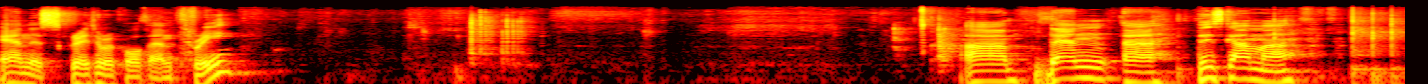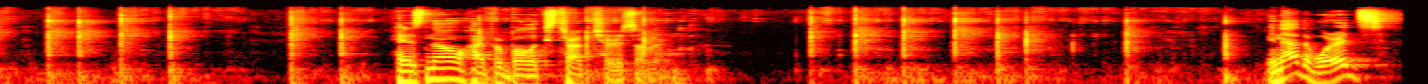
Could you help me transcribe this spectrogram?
n is greater or equal than 3. Um, then uh, this gamma has no hyperbolic structures on it. In other words,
